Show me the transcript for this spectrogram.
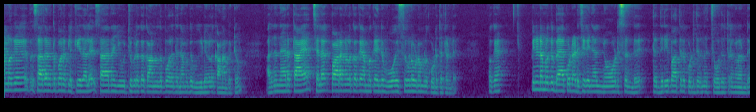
നമുക്ക് സാധാരണത്തെ പോലെ ക്ലിക്ക് ചെയ്താൽ സാധാരണ യൂട്യൂബിലൊക്കെ കാണുന്നത് പോലെ തന്നെ നമുക്ക് വീഡിയോകൾ കാണാൻ പറ്റും. അതിന് നേരത്തായ ചില പാഠങ്ങൾക്കൊക്കെ നമുക്ക് അതിന്റെ വോയിസുകളൂടെ നമ്മൾ കൊടുത്തിട്ടുണ്ട്. ഓക്കെ പിന്നീട് നമുക്ക് ബാക്കോട്ട് അടിച്ചു കഴിഞ്ഞാൽ നോട്ട്സ് ഉണ്ട്. തെദ്രീബാത്തിൽ കൊടുത്തിരുന്ന ചോദ്യോത്തരങ്ങളുണ്ട്.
